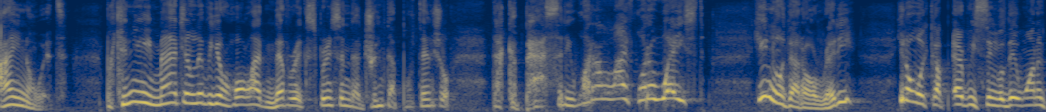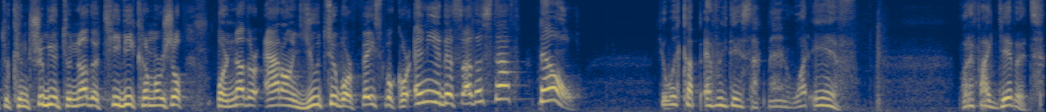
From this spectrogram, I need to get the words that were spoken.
I know it. But can you imagine living your whole life never experiencing that dream, that potential, that capacity? What a life, what a waste. You know that already. You don't wake up every single day wanting to contribute to another TV commercial or another ad on YouTube or Facebook or any of this other stuff. No. You wake up every day, it's like, man, what if? What if I give it?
